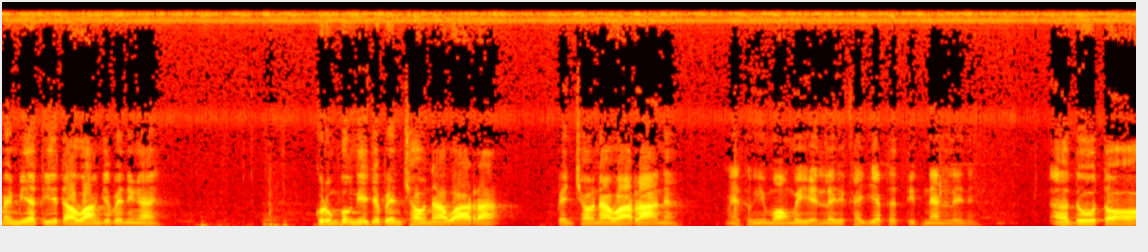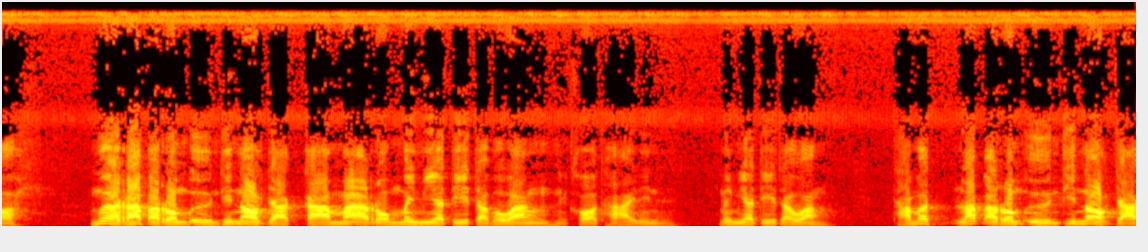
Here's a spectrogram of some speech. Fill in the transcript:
ไม่มีอตีตาวางจะเป็นยังไง กลุ่มพวกนี้จะเป็นชาวนาวาระ เป็นชาวนาวาระนะแม่ตรงนี้มองไม่เห็นเลยใครเย็บจะติดแน่นเลยเนี่ยดูต่อเมื่อรับอารมณ์อื่นที่นอกจากกามาอารมณ์ ไม่มีอตีตพวังในข้อท้ายนี่นะไม่มีอตีตวัง ถามว่ารับอารมณ์อื่นที่นอกจาก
